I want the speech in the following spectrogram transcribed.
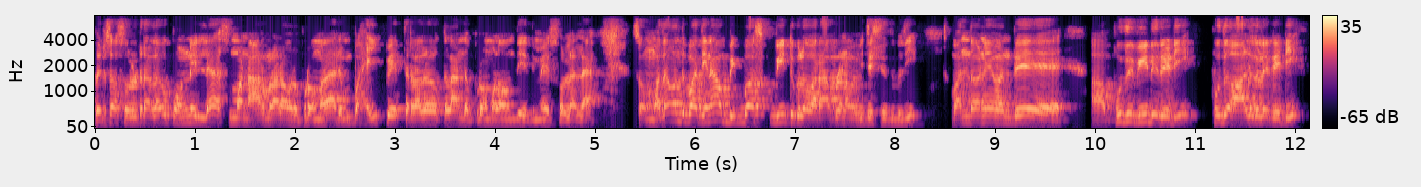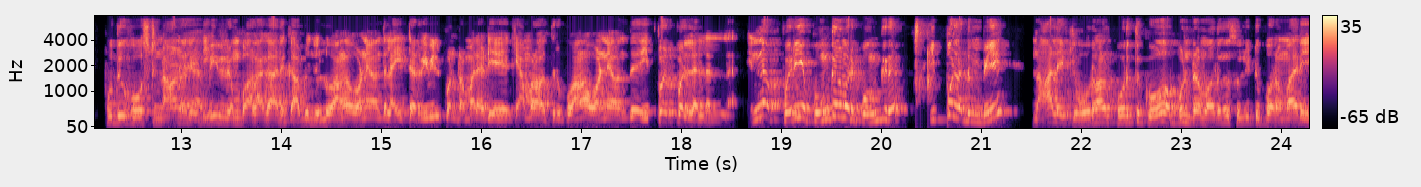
பெருசா சொல்ற அளவுக்கு ஒண்ணும் இல்ல. சும்மா நார்மலான ஒரு ப்ரோமோ தான். ரொம்ப ஹைப் ஏத்துற அளவுக்குலாம் அந்த ப்ரோமோல வந்து எதுவுமே சொல்லல. சோ மொதல் வந்து பாத்தீங்கன்னா பிக் பாஸ் வீட்டுக்குள்ள வராப்புல நம்ம விஜய் சேதுபதி. வந்தோடனே வந்து புது வீடு ரெடி புது ஆளுகளும் ரெடி புது ஹோஸ்ட் நானும் ரெடி ரொம்ப அழகா இருக்கு அப்படின்னு சொல்லுவாங்க. உடனே வந்து லைட்டா ரிவீல் பண்ற மாதிரி அப்படியே கேமரா திருப்புவாங்க உடனே வந்து இப்ப இப்ப இல்ல இல்ல என்ன பெரிய பொங்கல் மாதிரி பொங்குற? இப்ப இல்ல தம்பி. நாளைக்கு ஒரு நாள் பொறுத்துக்கோ அப்படின்ற மாதிரி வந்து சொல்லிட்டு போற மாதிரி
